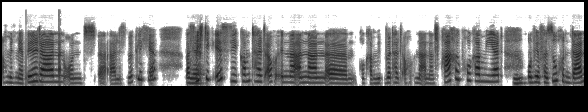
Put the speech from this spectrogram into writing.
auch mit mehr Bildern und äh, alles Mögliche. Was ja. wichtig ist, sie kommt halt auch in einer anderen äh, Programm wird halt auch in einer anderen Sprache programmiert mhm. und wir versuchen dann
